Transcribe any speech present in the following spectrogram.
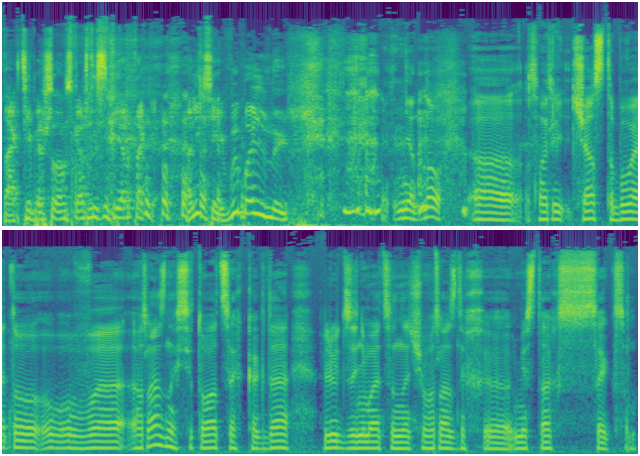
Так, теперь что нам скажет эксперт? Алексей, вы больны. Нет, ну, э, смотри, часто бывает ну, в разных ситуациях, когда люди занимаются, значит, в разных э, местах с сексом.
